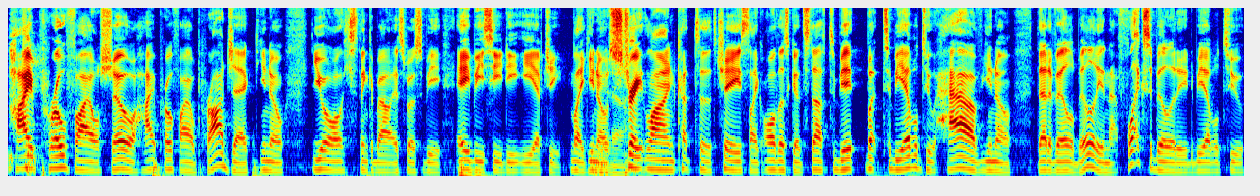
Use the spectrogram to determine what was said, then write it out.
high profile show, a high profile project, you know, you always think about it's supposed to be A B C D E F G, like you know, Yeah. straight line, cut to the chase, like all this good stuff. To be, but to be able to have you know that availability and that flexibility to be able to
